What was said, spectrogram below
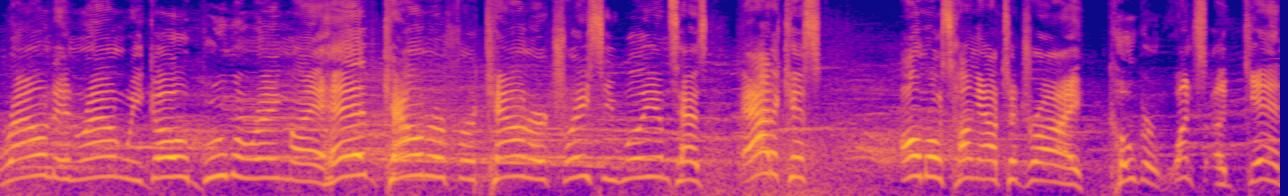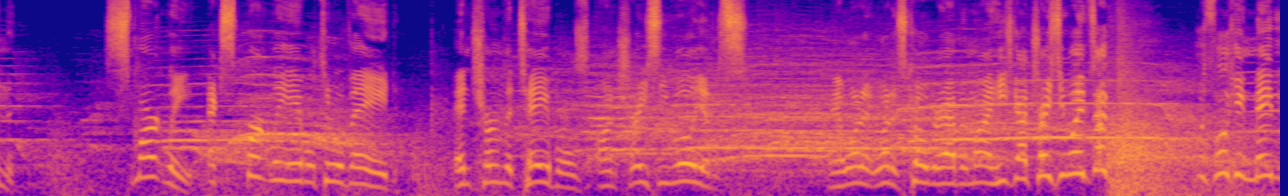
Round and round we go. Boomerang my head. Counter for counter. Tracy Williams has Atticus almost hung out to dry. Cogar once again smartly, expertly able to evade and turn the tables on Tracy Williams. And what, what does Cogar have in mind? He's got Tracy Williams. Was looking maybe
